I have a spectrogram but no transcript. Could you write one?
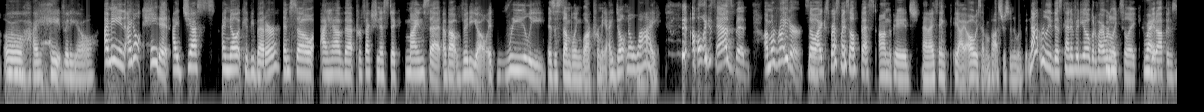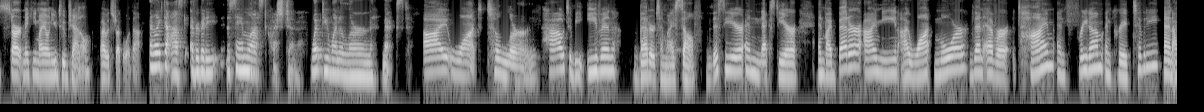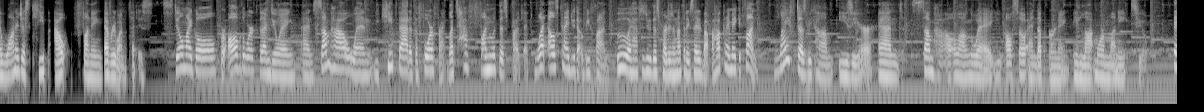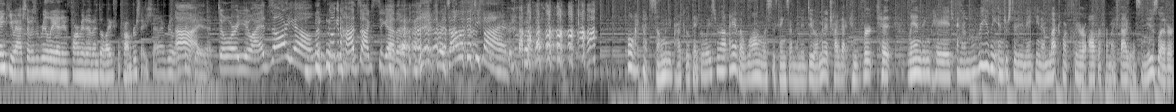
Oh, mm. I hate video. I mean, I don't hate it. I just, I know it could be better. And so I have that perfectionistic mindset about video. It really is a stumbling block for me. I don't know why. it always has been. I'm a writer. So right. I express myself best on the page. And I think, yeah, I always have imposter syndrome with it. Not really this kind of video, but if I were mm-hmm. to like to like right. get up and start making my own YouTube channel, I would struggle with that. I like to ask everybody the same last question. What do you want to learn next? I want to learn how to be even better to myself this year and next year. And by better, I mean I want more than ever time and freedom and creativity. And I want to just keep out funning everyone that is still my goal for all of the work that I'm doing. And somehow, when you keep that at the forefront, let's have fun with this project. What else can I do that would be fun? Ooh, I have to do this project I'm not that excited about, but how can I make it fun? Life does become easier. And somehow along the way, you also end up earning a lot more money too. Thank you, Ash. That was really an informative and delightful conversation. I really appreciate it. I adore you. I adore you. Let's go get hot dogs together for a dollar fifty-five. Oh, I got so many practical takeaways from that. I have a long list of things I'm going to do. I'm going to try that ConvertKit landing page, and I'm really interested in making a much more clear offer for my fabulous newsletter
